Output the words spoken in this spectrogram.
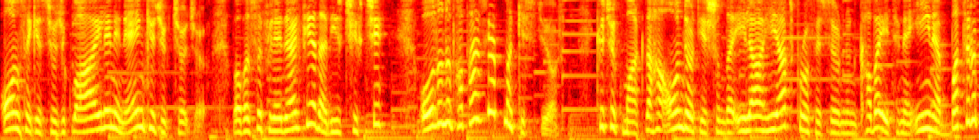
18 çocuklu ailenin en küçük çocuğu. Babası Philadelphia'da bir çiftçi. Oğlunu papaz yapmak istiyor. Küçük Mark daha 14 yaşında ilahiyat profesörünün kaba etine iğne batırıp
